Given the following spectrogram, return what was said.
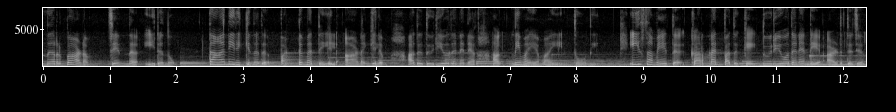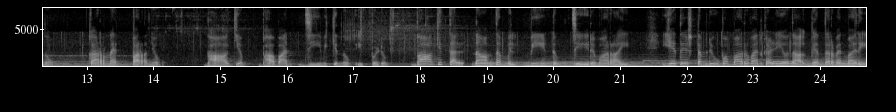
നിർബാണം ചെന്ന് ഇരുന്നു. താനിരിക്കുന്നത് പട്ടുമെത്തയിൽ ആണെങ്കിലും അത് ദുര്യോധനന് അഗ്നിമയമായി തോന്നി. ഈ സമയത്ത് കർണൻ പതുക്കെ ദുര്യോധനന്റെ അടുത്ത് ചെന്നു. കർണൻ പറഞ്ഞു ഭാഗ്യം ഭവാൻ ജീവിക്കുന്നു ഇപ്പോഴും. ഭാഗ്യത്താൽ നാം തമ്മിൽ വീണ്ടും ചേരുമാറായി. യഥേഷ്ടം രൂപം മാറുവാൻ കഴിയുന്ന ഗന്ധർവന്മാരെ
